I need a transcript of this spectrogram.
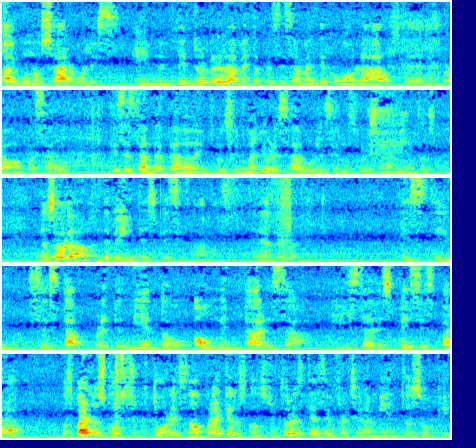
algunos árboles en el- dentro del reglamento precisamente como hablaba usted en el programa pasado que se están tratando de introducir mayores árboles en los fraccionamientos. Nos hablaban de 20 especies nada más en el reglamento. Este, se está pretendiendo aumentar esa lista de especies para pues para los constructores, ¿no? Para que los constructores que hacen fraccionamientos o que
